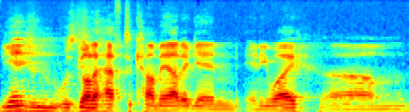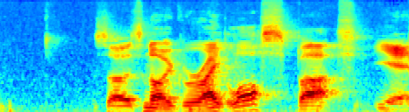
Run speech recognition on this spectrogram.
the engine was going to have to come out again anyway. Um, so it's no great loss, but yeah,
